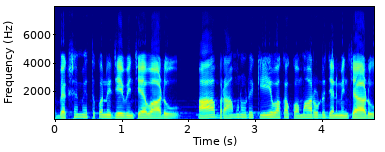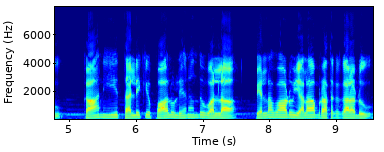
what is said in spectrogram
భిక్షమెత్తుకొని జీవించేవాడు. ఆ బ్రాహ్మణుడికి ఒక కుమారుడు జన్మించాడు. కానీ తల్లికి పాలు లేనందువల్ల పిల్లవాడు ఎలా బ్రతకగలడు?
